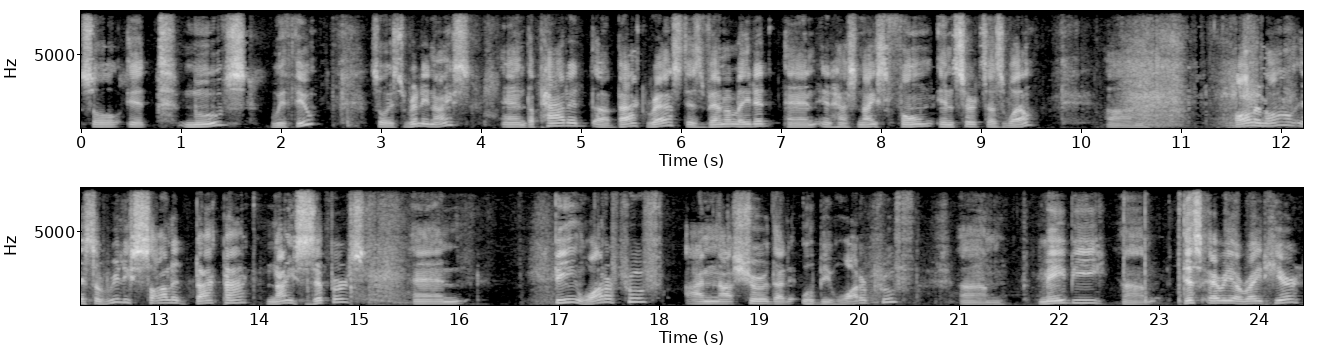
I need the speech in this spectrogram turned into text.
so it moves with you. So it's really nice. And the padded uh, backrest is ventilated and it has nice foam inserts as well. Um, all in all it's a really solid backpack nice zippers and being waterproof I'm not sure that it will be waterproof. Um, maybe um, this area right here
